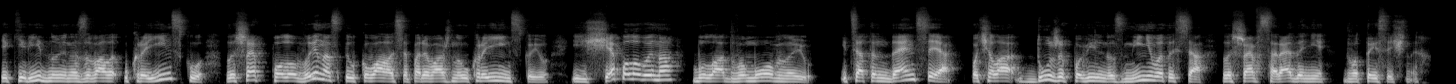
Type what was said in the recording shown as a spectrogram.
які рідною називали українську, лише половина спілкувалася переважно українською, і ще половина була двомовною. І ця тенденція почала дуже повільно змінюватися лише всередині 2000-х.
